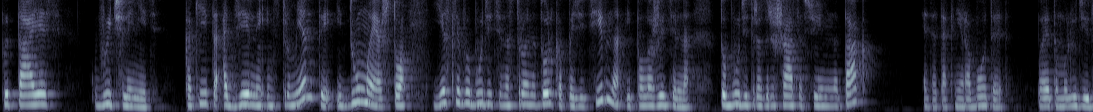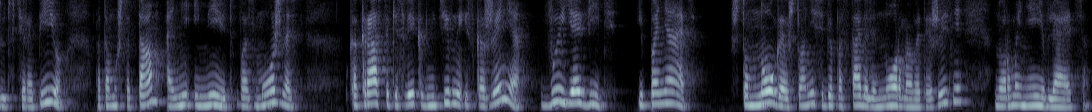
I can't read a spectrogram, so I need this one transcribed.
пытаясь вычленить какие-то отдельные инструменты и думая, что если вы будете настроены только позитивно и положительно, то будет разрешаться все именно так, это так не работает. Поэтому люди идут в терапию, потому что там они имеют возможность как раз-таки свои когнитивные искажения выявить и понять, что многое, что они себе поставили нормой в этой жизни, нормой не является.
